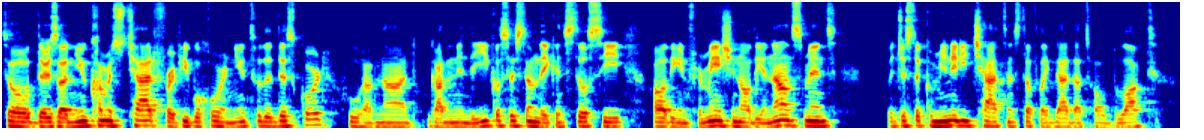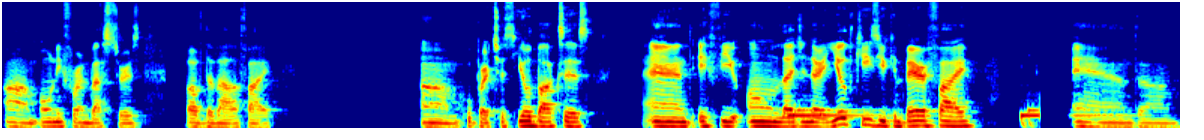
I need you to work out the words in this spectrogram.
So there's a newcomers chat for people who are new to the Discord who have not gotten in the ecosystem. They can still see all the information, all the announcements, but just the community chats and stuff like that. That's all blocked um, only for investors of the ValiFi um, who purchase yield boxes. And if you own legendary yield keys, you can verify. And um,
